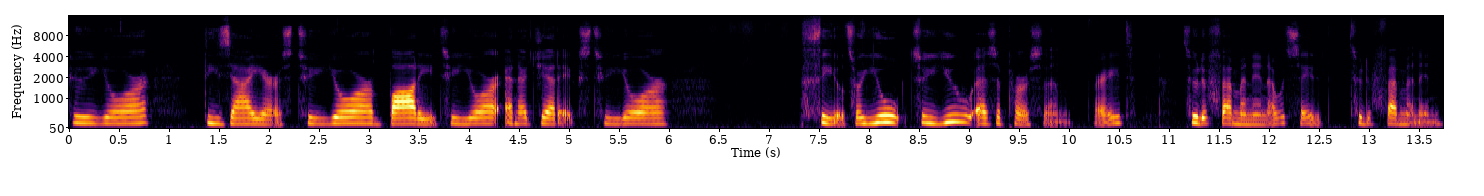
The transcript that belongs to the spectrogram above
to your desires, to your body, to your energetics, to your fields, or you to you as a person, right? To the feminine, I would say to the feminine.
